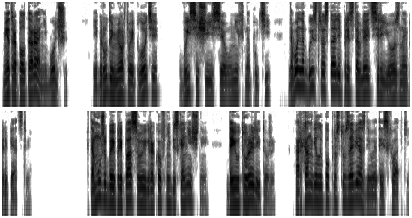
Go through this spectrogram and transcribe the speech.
метра полтора, не больше и груды мертвой плоти, высящиеся у них на пути, довольно быстро стали представлять серьезное препятствие. К тому же боеприпасы у игроков не бесконечные, да и у турелей тоже. Архангелы попросту завязли в этой схватке.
